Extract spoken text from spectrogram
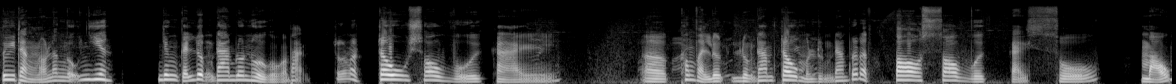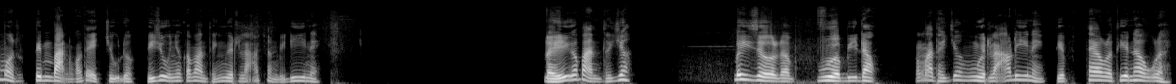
tuy rằng nó là ngẫu nhiên nhưng cái lượng đam luân hồi của các bạn rất là trâu so với cái uh, không phải lượng lượng đam trâu mà lượng đam rất là to so với cái số máu mà tim bạn có thể chịu được. Ví dụ như các bạn thấy nguyệt lão chuẩn bị đi này. Đấy các bạn thấy chưa? Bây giờ là vừa bị đọc các bạn thấy chưa? Nguyệt lão đi này tiếp theo là thiên hậu này.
